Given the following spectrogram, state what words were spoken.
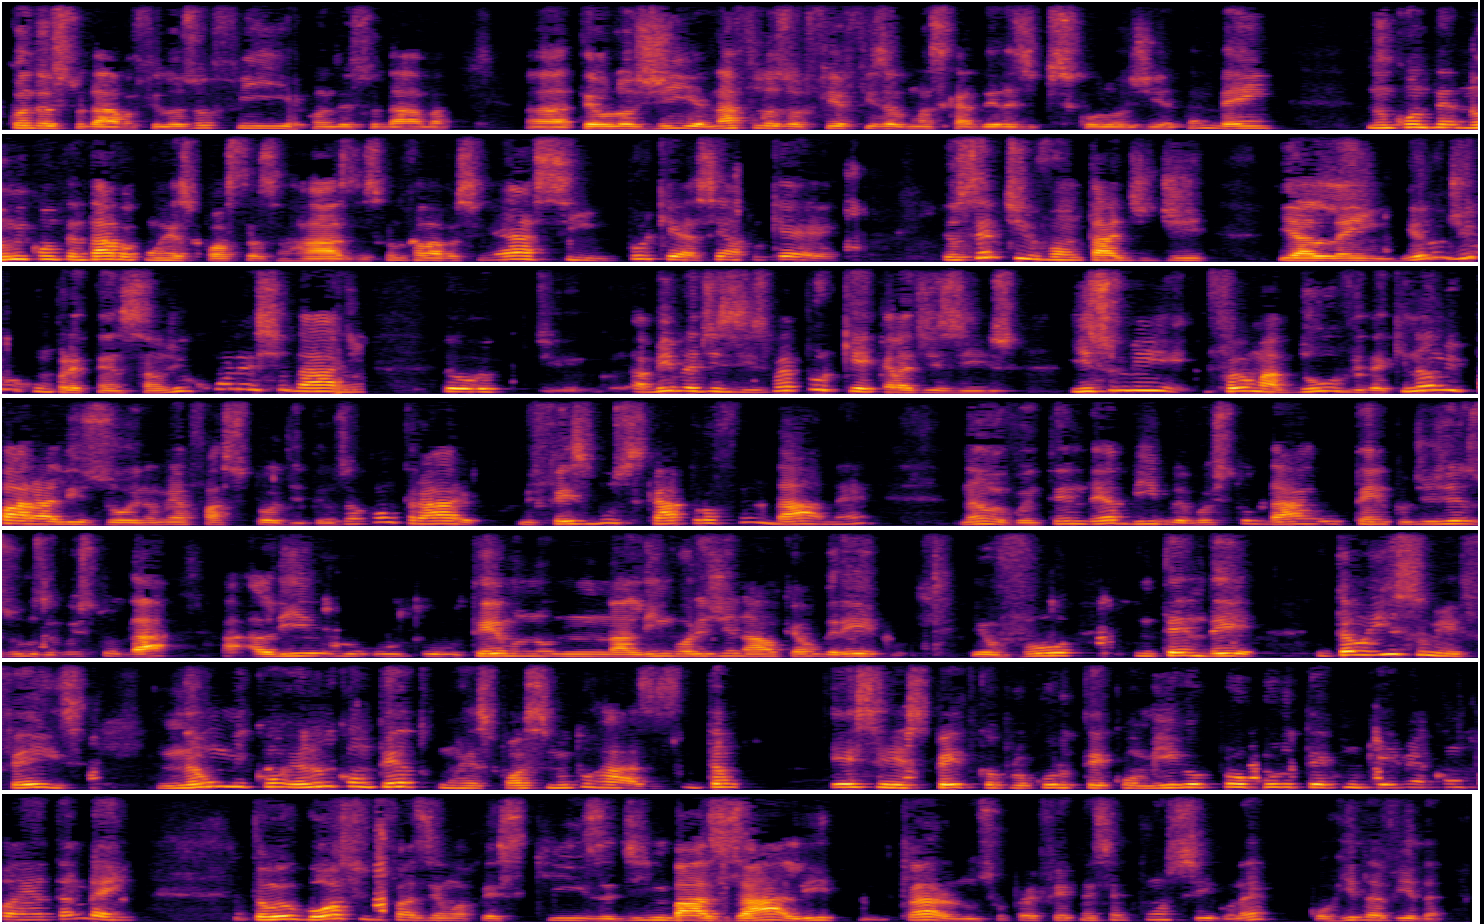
Quando eu estudava filosofia, quando eu estudava uh, teologia, na filosofia fiz algumas cadeiras de psicologia também. Não, não me contentava com respostas rasas. Quando falava assim, é assim, por que assim? Ah, porque é eu sempre tive vontade de ir além. Eu não digo com pretensão, digo com honestidade. Eu, a Bíblia diz isso, mas por que, que ela diz isso? Isso me foi uma dúvida que não me paralisou e não me afastou de Deus, ao contrário, me fez buscar aprofundar, né? Não, eu vou entender a Bíblia, eu vou estudar o tempo de Jesus, eu vou estudar ali o, o, o termo no, na língua original, que é o grego. Eu vou entender. Então isso me fez não me eu não me contento com respostas muito rasas. Então esse respeito que eu procuro ter comigo, eu procuro ter com quem me acompanha também. Então eu gosto de fazer uma pesquisa, de embasar ali. Claro, não sou perfeito, nem sempre consigo, né? Corrida a vida.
